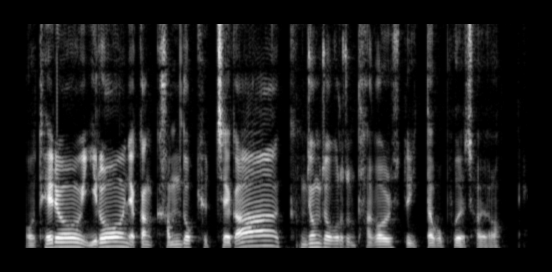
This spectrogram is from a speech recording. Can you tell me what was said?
어, 되려 이런 약간 감독 교체가 긍정적으로 좀 다가올 수도 있다고 보여져요. 네.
